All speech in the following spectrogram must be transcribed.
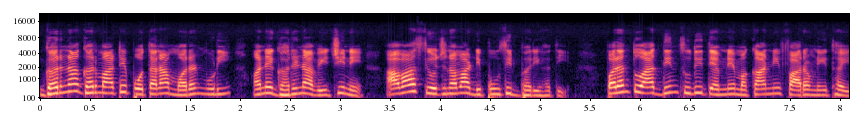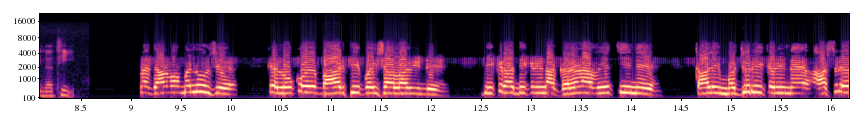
ઘરના ઘર માટે પોતાના મરણ મૂડી અને ઘરેણા વેચીને આવાસ યોજનામાં ડિપોઝિટ ભરી હતી. પરંતુ આ દિન સુધી તેમને મકાનની ફાળવણી થઈ નથી. જાણવા મળ્યું છે કે લોકોએ બહારથી પૈસા લાવીને દીકરા દીકરીના ઘરેણા વેચીને કાળી મજૂરી કરીને આશરે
